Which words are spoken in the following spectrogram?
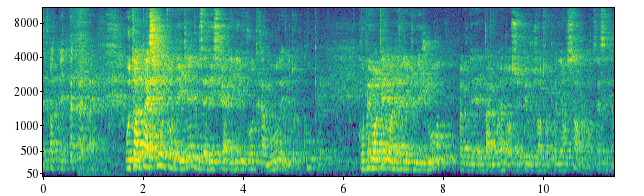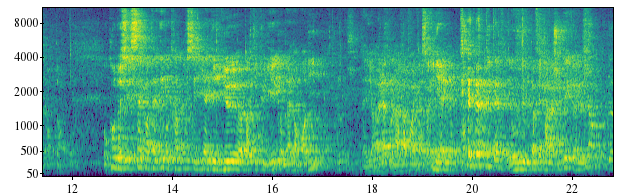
Autant de passions autour desquelles vous avez su arriver votre amour et votre couple, complémentaires dans la vie de tous les jours, vous n'êtes pas moins dans ce que vous entreprenez ensemble. Ça, c'est important. Au cours de ces 50 années, votre amour s'est lié à des lieux euh, particuliers comme la Normandie. D'ailleurs, Voilà. on a un rapport avec la Saunière. Fait. Vous n'êtes pas fait parachuter quand même Non, non,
